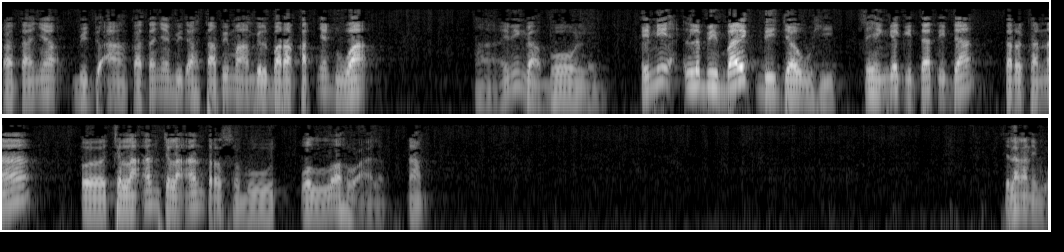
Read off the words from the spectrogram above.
katanya bid'ah, katanya bid'ah tapi mau ambil barakatnya dua. Nah, ini nggak boleh. Ini lebih baik dijauhi sehingga kita tidak terkena e, celaan-celaan tersebut. Wallahu alam. Nah. Silakan Ibu.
